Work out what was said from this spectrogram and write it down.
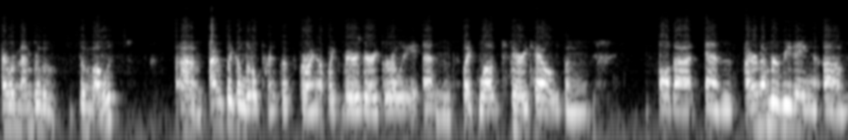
I remember the the most. Um, I was like a little princess growing up, like very very girly, and like loved fairy tales and all that. And I remember reading um,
